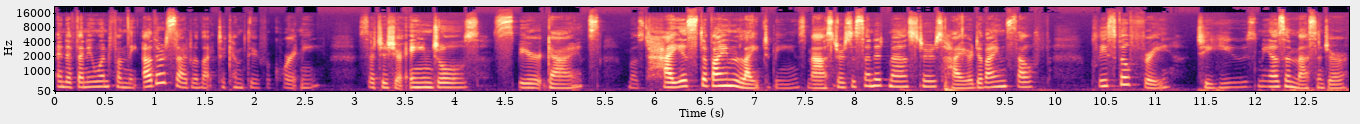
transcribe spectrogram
And if anyone from the other side would like to come through for Courtney, such as your angels, spirit guides, most highest divine light beings, masters, ascended masters, higher divine self, please feel free to use me as a messenger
